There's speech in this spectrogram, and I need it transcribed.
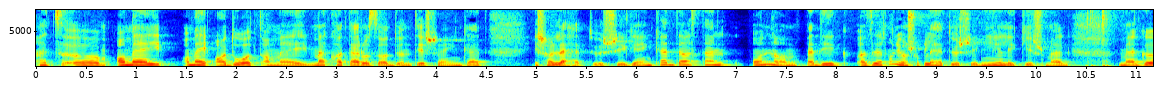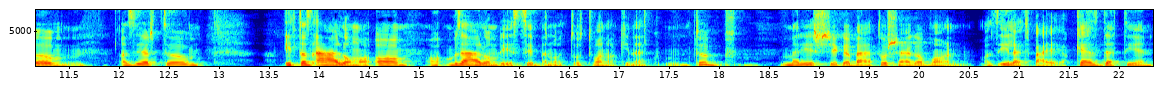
Hát, amely, amely adott, amely meghatározza a döntéseinket és a lehetőségeinket, de aztán onnan pedig azért nagyon sok lehetőség nyílik is, meg, meg azért itt az álom, a, a, az álom részében ott, ott van, akinek több merészsége, bátorsága van az életpályája kezdetén,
